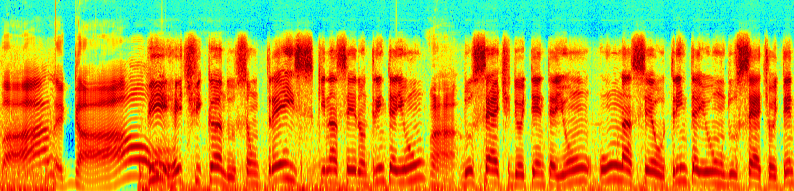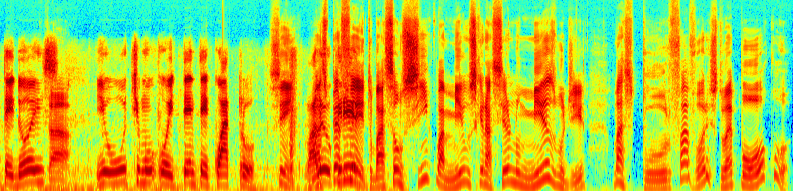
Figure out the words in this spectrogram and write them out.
bah, legal. Pi, retificando, são três que nasceram 31 Aham. do 7 de 81, um nasceu 31 do 7 82 Tá. e o último 84. Sim, Valeu, mas perfeito. querido. Mas são cinco amigos que nasceram no mesmo dia. Mas, por favor, isso não é pouco.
